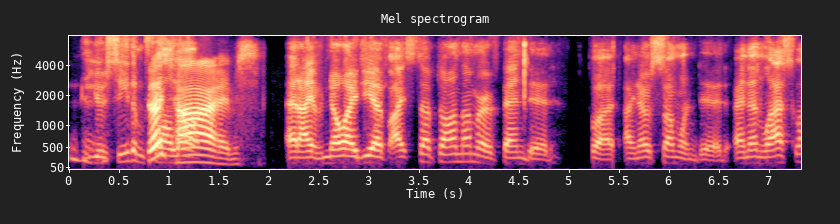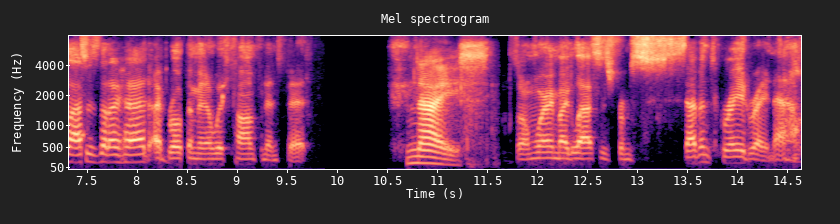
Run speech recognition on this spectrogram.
You mm-hmm. see them Good off, times. and I have no idea if I stepped on them or if Ben did, but I know someone did. And then last glasses that I had, I broke them in a with confidence fit. Nice. So I'm wearing my glasses from seventh grade right now.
